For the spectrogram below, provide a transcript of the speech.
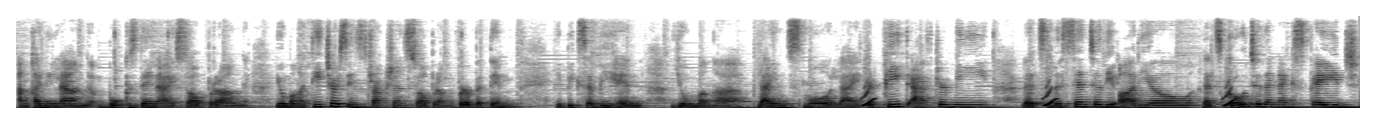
ang kanilang books din ay sobrang, yung mga teacher's instructions sobrang verbatim. Ibig sabihin, yung mga lines mo like, repeat after me, let's listen to the audio, let's go to the next page.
